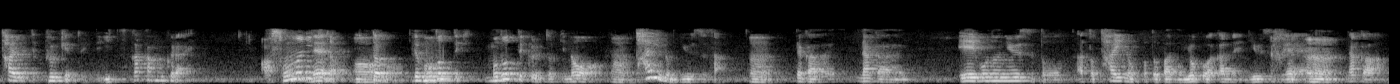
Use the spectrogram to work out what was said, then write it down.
タイってプーケット行って5日間くらい。あ、そんなに行ってた？ね行ったの。で、戻ってきき、戻ってくる時のうんタイのニュースさ。うん。だから、なんか、英語のニュースと、あとタイの言葉のよくわかんないニュースで、うんなんか、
